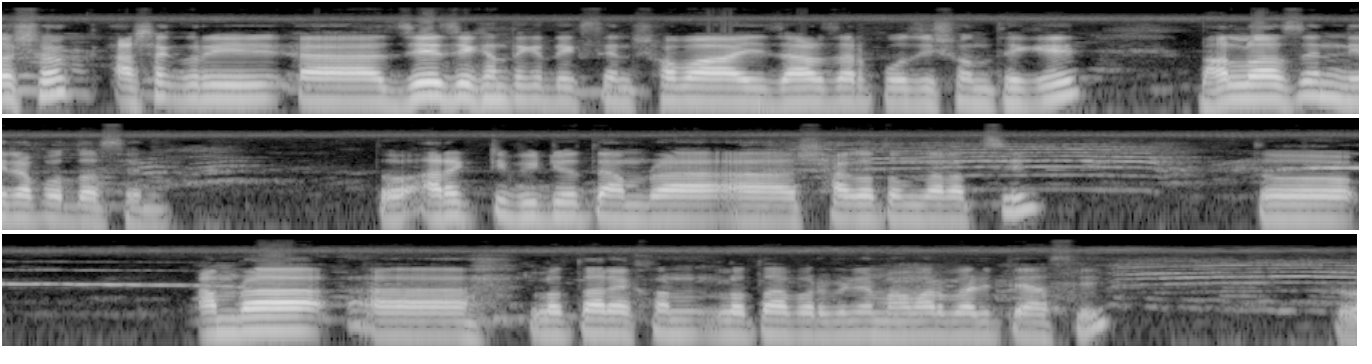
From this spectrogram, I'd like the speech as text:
দর্শক, আশা করি যে যেখান থেকে দেখছেন সবাই যার যার পজিশন থেকে ভালো আছেন, নিরাপদ আছেন। তো আরেকটি ভিডিওতে আমরা স্বাগতম জানাচ্ছি। তো আমরা লতার এখন লতা পারভিনের মামার বাড়িতে আছি। তো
